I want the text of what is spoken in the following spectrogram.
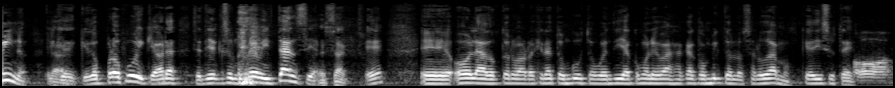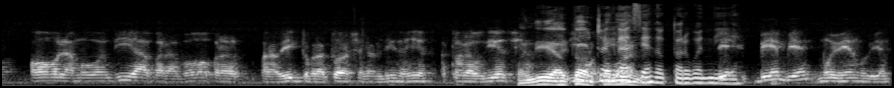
el que quedó prófugo y que ahora se tiene que hacer una nueva instancia. Exacto. ¿Eh? Eh, hola, doctor Barreginato, un gusto, buen día. ¿Cómo le vas? Acá con Víctor lo saludamos. ¿Qué dice usted? Oh, hola, muy buen día para vos, para, para Víctor, para toda Geraldina y a toda la audiencia. Buen día, doctor. Muchas gracias, doctor. Buen día. Bien, bien, bien, muy bien, muy bien.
